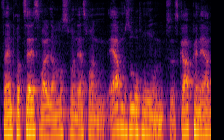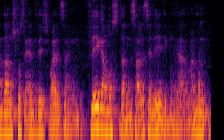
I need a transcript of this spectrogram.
sein Prozess, weil da musste man erstmal einen Erben suchen und es gab keine Erben dann schlussendlich, weil sein Pfleger musste dann das alles erledigen. Ja, weil man,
